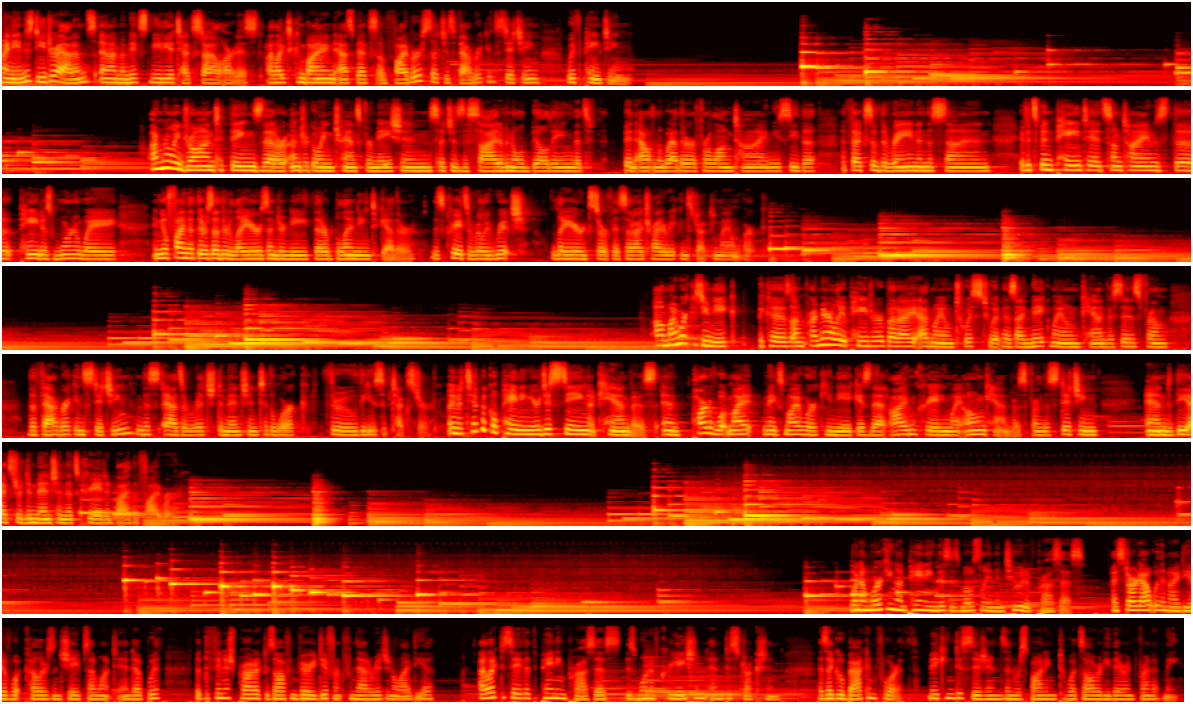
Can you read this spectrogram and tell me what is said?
My name is Deidre Adams, and I'm a mixed media textile artist. I like to combine aspects of fibers, such as fabric and stitching, with painting. I'm really drawn to things that are undergoing transformation, such as the side of an old building that's been out in the weather for a long time. You see the effects of the rain and the sun. If it's been painted, sometimes the paint is worn away, and you'll find that there's other layers underneath that are blending together. This creates a really rich, layered surface that I try to reconstruct in my own work. Uh, my work is unique because I'm primarily a painter, but I add my own twist to it as I make my own canvases from the fabric and stitching. This adds a rich dimension to the work through the use of texture. In a typical painting, you're just seeing a canvas, and part of what my, makes my work unique is that I'm creating my own canvas from the stitching and the extra dimension that's created by the fiber. When I'm working on painting, this is mostly an intuitive process. I start out with an idea of what colors and shapes I want to end up with, but the finished product is often very different from that original idea. I like to say that the painting process is one of creation and destruction as I go back and forth, making decisions and responding to what's already there in front of me.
